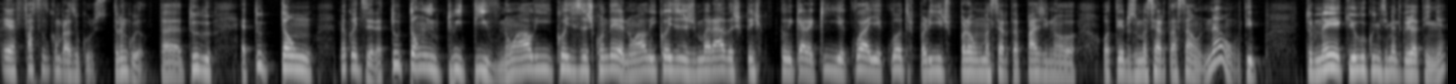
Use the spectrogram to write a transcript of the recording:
É fácil de comprar o curso, tranquilo. Tá tudo, é tudo tão, como é que eu ia dizer? É tudo tão intuitivo. Não há ali coisas a esconder, não há ali coisas maradas que tens que clicar aqui e acolá e aquele outro para ir para uma certa página ou, ou teres uma certa ação. Não, tipo, tornei aquilo o conhecimento que eu já tinha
